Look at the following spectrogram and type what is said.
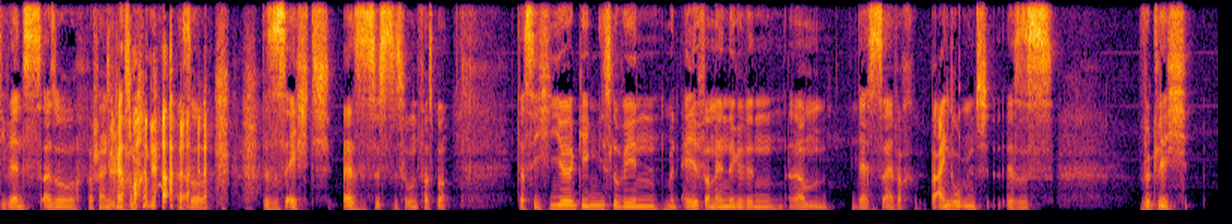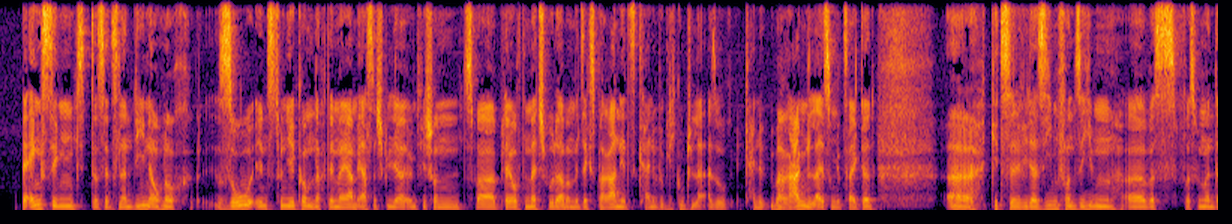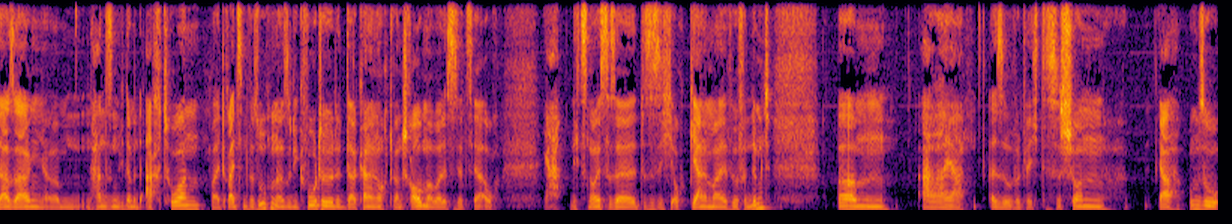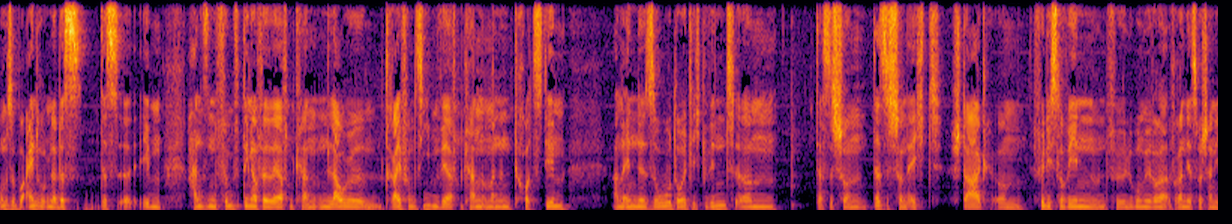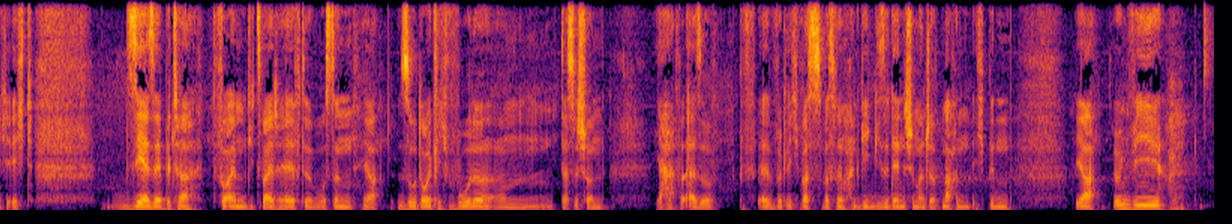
die werden es also wahrscheinlich Sie werden machen. machen, ja. Also das ist echt, es ist, es ist unfassbar. Dass sie hier gegen die Slowenen mit elf am Ende gewinnen, ähm, das ist einfach beeindruckend. Es ist wirklich beängstigend, dass jetzt Landin auch noch so ins Turnier kommt, nachdem er ja im ersten Spiel ja irgendwie schon zwar Player of the Match wurde, aber mit sechs Paraden jetzt keine wirklich gute, also keine überragende Leistung gezeigt hat. Äh, Gitzel wieder 7 von 7. Äh, was, was will man da sagen? Ähm, Hansen wieder mit 8 Toren bei 13 Versuchen. Also die Quote, da kann er noch dran schrauben, aber das ist jetzt ja auch ja, nichts Neues, dass er, dass er sich auch gerne mal Würfe nimmt. Ähm, aber ja, also wirklich, das ist schon ja, umso, umso beeindruckender, dass, dass äh, eben Hansen fünf Dinger verwerfen kann, ein Lauge drei von sieben werfen kann und man dann trotzdem am Ende so deutlich gewinnt. Ähm, das ist schon, das ist schon echt stark. Ähm, für die Slowenen und für Lubomir Vranjes wahrscheinlich echt sehr, sehr bitter. Vor allem die zweite Hälfte, wo es dann ja so deutlich wurde. Ähm, das ist schon, ja, also äh, wirklich, was, was will man gegen diese dänische Mannschaft machen? Ich bin, ja, irgendwie,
